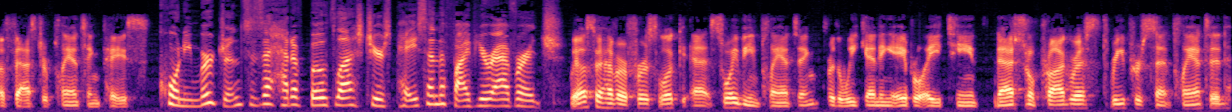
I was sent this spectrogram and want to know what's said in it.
a faster planting pace. Corn emergence is ahead of both last year's pace and the five year average. We also have our first look at soybean planting for the week ending April 18th. National progress 3% planted.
